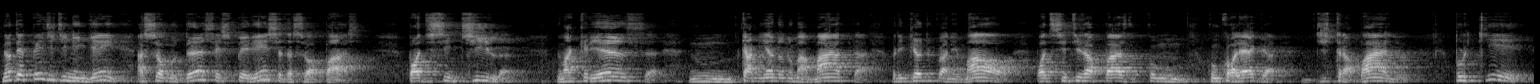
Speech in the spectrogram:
Não depende de ninguém a sua mudança, a experiência da sua paz. Pode senti-la numa criança, num, caminhando numa mata, brincando com o animal, pode sentir a paz com, com um colega de trabalho. Por quê?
